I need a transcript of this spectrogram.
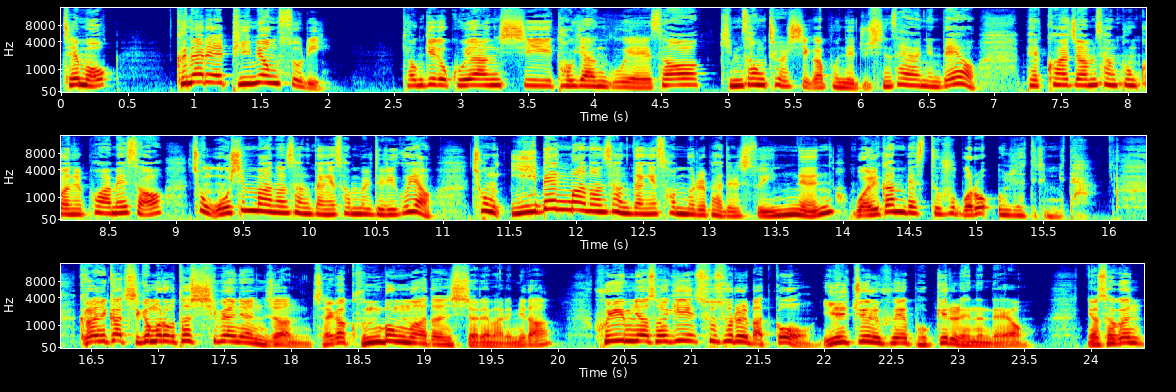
제목 그날의 비명소리 경기도 고양시 덕양구에서 김성철 씨가 보내주신 사연인데요. 백화점 상품권을 포함해서 총 50만 원 상당의 선물 드리고요. 총 200만 원 상당의 선물을 받을 수 있는 월간 베스트 후보로 올려드립니다. 그러니까 지금으로부터 10여 년 전 제가 군복무하던 시절에 말입니다. 후임 녀석이 수술을 받고 일주일 후에 복귀를 했는데요. 녀석은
